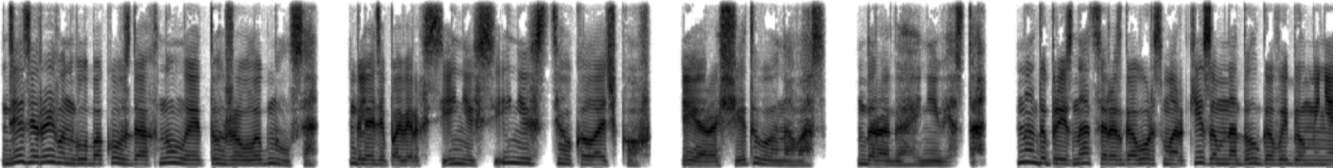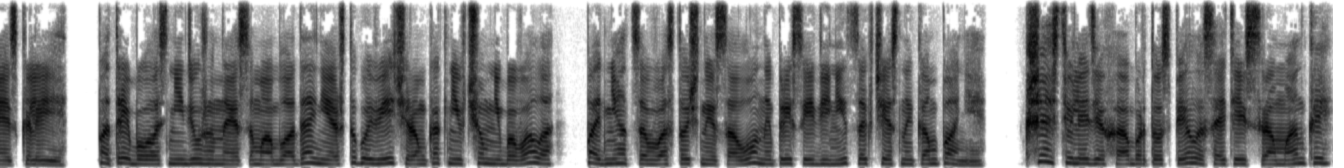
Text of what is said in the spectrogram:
Дядя Рейвен глубоко вздохнул и тоже улыбнулся, глядя поверх синих-синих стекол очков. «Я рассчитываю на вас, дорогая невеста». Надо признаться, разговор с Маркизом надолго выбил меня из колеи. Потребовалось недюжинное самообладание, чтобы вечером, как ни в чем не бывало, подняться в восточный салон и присоединиться к честной компании. К счастью, леди Хаббард успела сойтись с романкой,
